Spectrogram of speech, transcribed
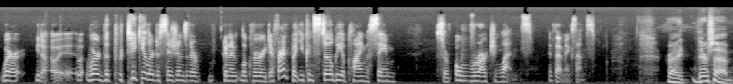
where you know where the particular decisions are going to look very different but you can still be applying the same sort of overarching lens if that makes sense Right. There's a,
